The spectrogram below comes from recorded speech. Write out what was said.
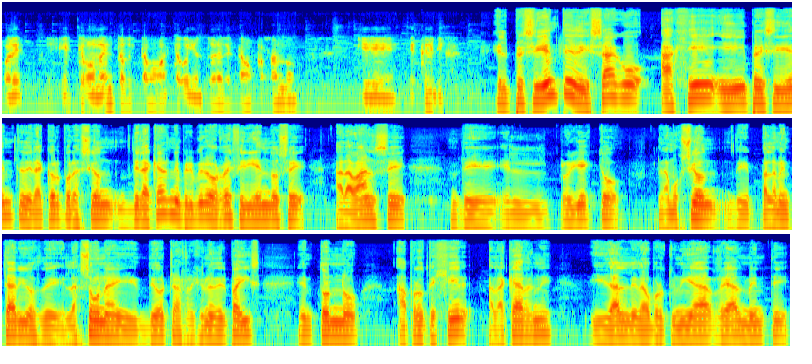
por este momento que estamos, esta coyuntura que estamos pasando, que es crítica. El presidente de Sago AG y presidente de la Corporación de la Carne, primero refiriéndose al avance del proyecto, la moción de parlamentarios de la zona y de otras regiones del país en torno a proteger a la carne y darle la oportunidad realmente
